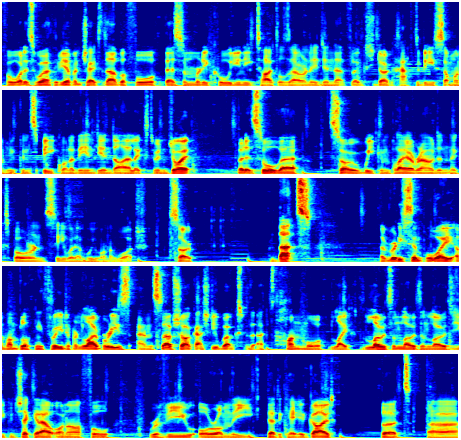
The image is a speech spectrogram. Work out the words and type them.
for what it's worth. If you haven't checked it out before, there's some really cool, unique titles there on Indian Netflix. You don't have to be someone who can speak one of the Indian dialects to enjoy it, but it's all there, so we can play around and explore and see whatever we want to watch. So, that's a really simple way of unblocking three different libraries, and Surfshark actually works with a ton more, like loads and loads and loads. You can check it out on our full review or on the dedicated guide, but uh,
